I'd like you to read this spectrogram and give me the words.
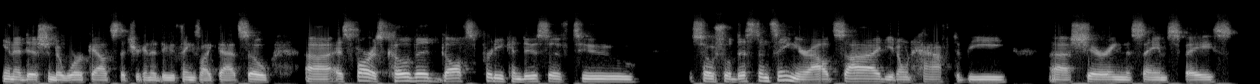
in addition to workouts that you're going to do things like that. So uh, as far as covid golf's pretty conducive to social distancing. You're outside. You don't have to be uh, sharing the same space.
